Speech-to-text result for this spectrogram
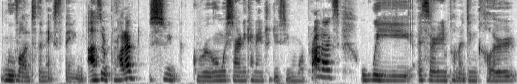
move on to the next thing. As a product suite grew and we started kind of introducing more products, we started implementing color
